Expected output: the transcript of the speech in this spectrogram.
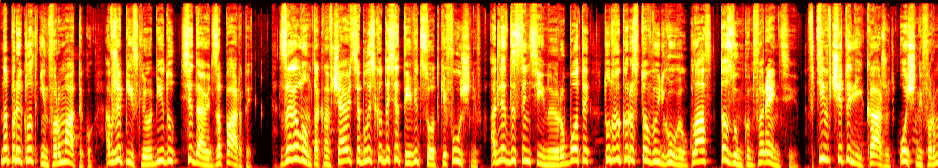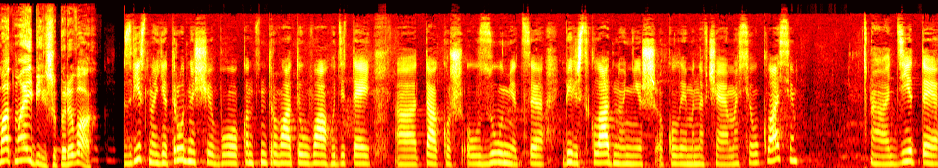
наприклад, інформатику, а вже після обіду сідають за парти. Загалом так навчаються близько 10% учнів, а для дистанційної роботи тут використовують Google Class та Zoom конференції. Втім, вчителі кажуть, очний формат має більше переваг. Звісно, є труднощі, бо концентрувати увагу дітей також у зумі це більш складно, ніж коли ми навчаємося у класі. А, Діти е,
